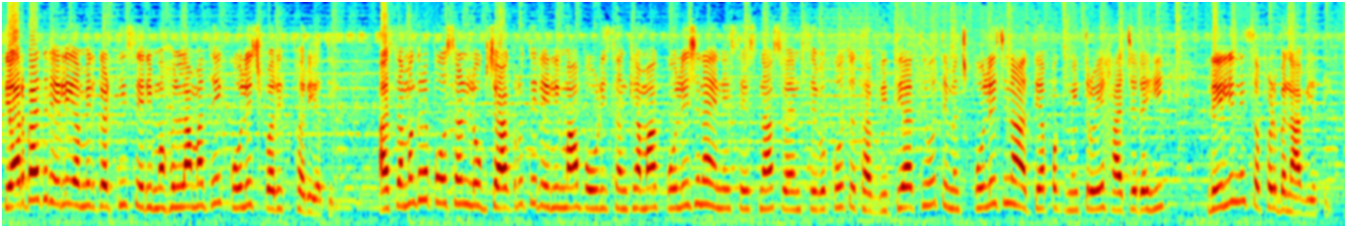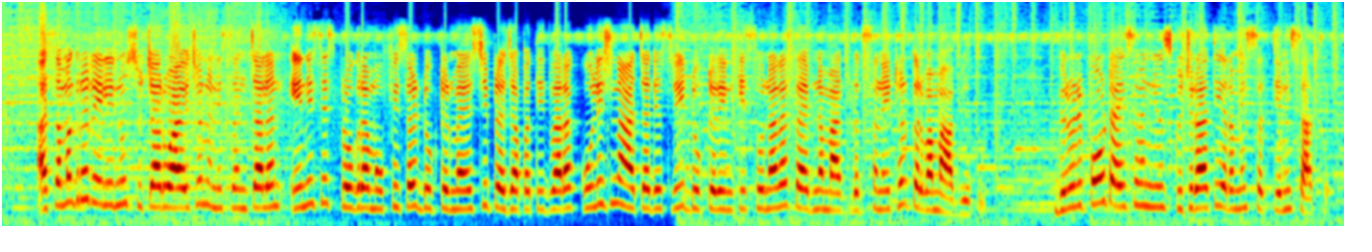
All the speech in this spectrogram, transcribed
ત્યારબાદ રેલી અમીરગઢથી શેરી મહોલ્લામાં થઈ કોલેજ પરિત ફરી હતી. આ સમગ્ર પોષણ લોક જાગૃતિ રેલીમાં બહોળી સંખ્યામાં કોલેજના એનએસએસના સ્વયંસેવકો તથા વિદ્યાર્થીઓ તેમજ કોલેજના અધ્યાપક મિત્રોએ હાજર રહી રેલીને સફળ બનાવી હતી. આ સમગ્ર રેલીનું સુચારુ આયોજન અને સંચાલન NSS programme officer doctor Maheshji Prajapati દ્વારા કોલેજના આચાર્ય શ્રી ડોક્ટર એન કે સોનારા સાહેબના માર્ગદર્શન હેઠળ કરવામાં આવ્યું હતું. Bureau report I news Gujarati Ramesh સત્યની સાથે.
